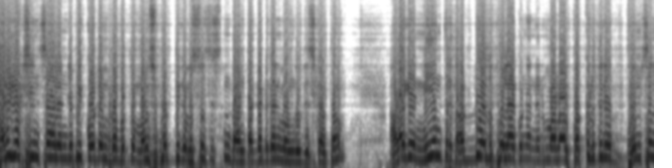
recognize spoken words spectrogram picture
పరిరక్షించాలని చెప్పి కూటమి ప్రభుత్వం మనస్ఫూర్తిగా విశ్వసిస్తుంది. దాని తగ్గట్టుగానే మేము ముందుకు తీసుకెళ్తాం. అలాగే నియంత్రిత అడ్డు అదుపు లేకుండా నిర్మాణాలు ప్రకృతిని ధ్వంసం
